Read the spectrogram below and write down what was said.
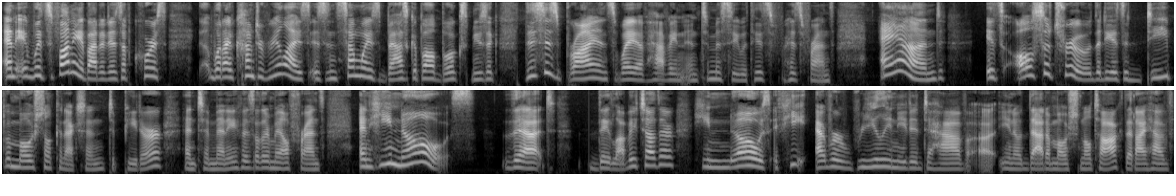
And it, what's funny about it is, of course, what I've come to realize is in some ways basketball, books, music, this is Brian's way of having intimacy with his his friends. And it's also true that he has a deep emotional connection to Peter and to many of his other male friends. And he knows that they love each other. He knows if he ever really needed to have, uh, you know, that emotional talk that I have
